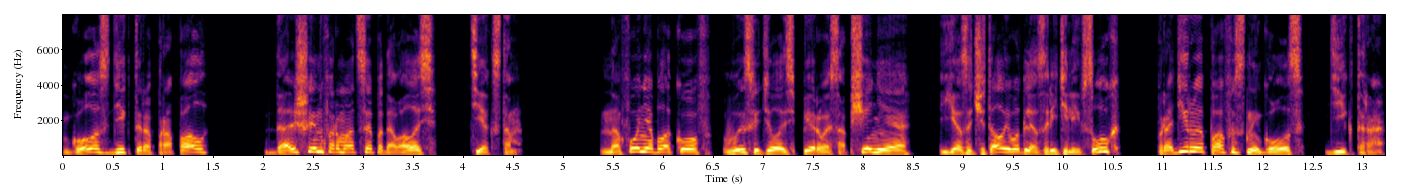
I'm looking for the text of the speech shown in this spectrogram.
Голос диктора пропал, дальше информация подавалась текстом. На фоне облаков высветилось первое сообщение, я зачитал его для зрителей вслух, пародируя пафосный голос диктора.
